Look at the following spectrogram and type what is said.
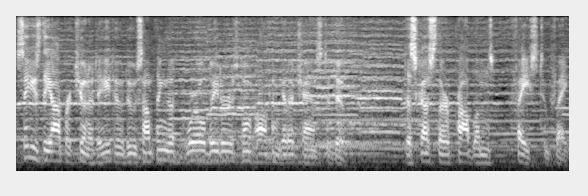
seized the opportunity to do something that world leaders don't often get a chance to do. Discuss their problems face to face.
